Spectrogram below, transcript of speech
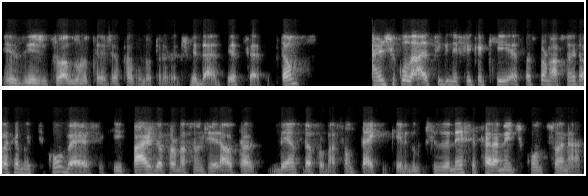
exige que o aluno esteja fazendo outras atividades, etc. Então, articulado significa que essas formações elas realmente se conversam, que parte da formação geral está dentro da formação técnica, ele não precisa necessariamente condicionar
